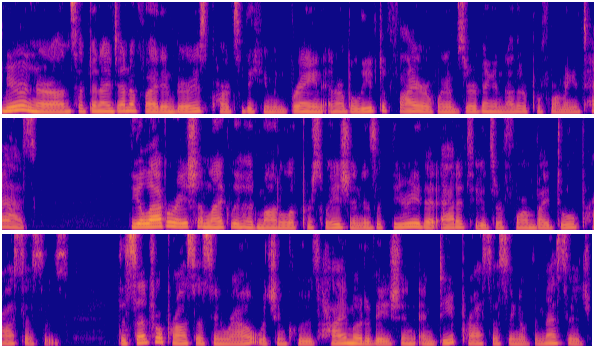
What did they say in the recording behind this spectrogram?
Mirror neurons have been identified in various parts of the human brain and are believed to fire when observing another performing a task. The elaboration likelihood model of persuasion is a theory that attitudes are formed by dual processes the central processing route, which includes high motivation and deep processing of the message,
